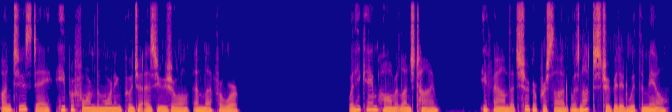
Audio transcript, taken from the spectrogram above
On Tuesday, he performed the morning puja as usual and left for work. When he came home at lunchtime, he found that sugar prasad was not distributed with the meal.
